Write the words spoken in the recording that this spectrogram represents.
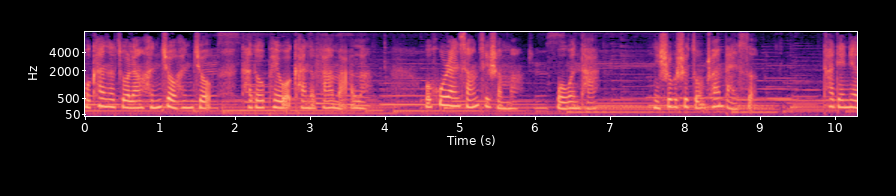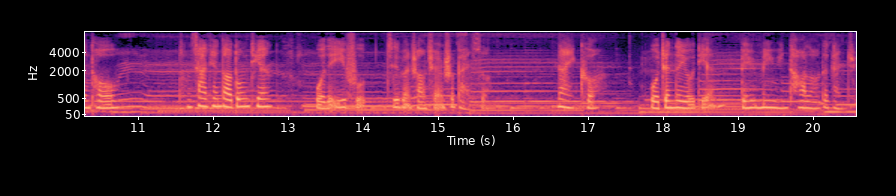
我看了左良很久很久，他都被我看得发麻了。我忽然想起什么，我问他：“你是不是总穿白色？”他点点头。从夏天到冬天，我的衣服基本上全是白色。那一刻，我真的有点被命运套牢的感觉。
